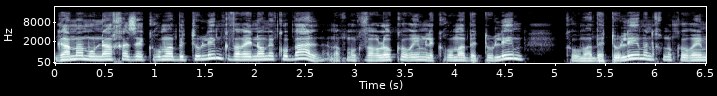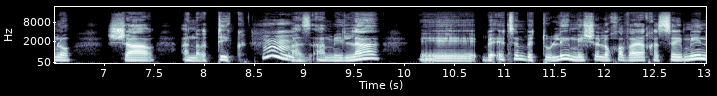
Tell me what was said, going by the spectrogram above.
גם המונח הזה קרום הבתולים כבר אינו מקובל אנחנו כבר לא קוראים לקרום הבתולים קרום הבתולים אנחנו קוראים לו שער אנרתיק hmm. אז המילה אה, בעצם בתולים, מי שלא חווה יחסי מין,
